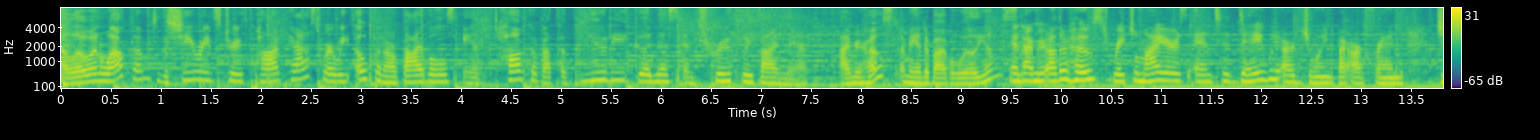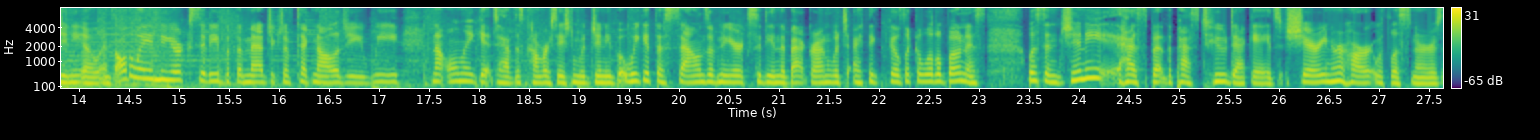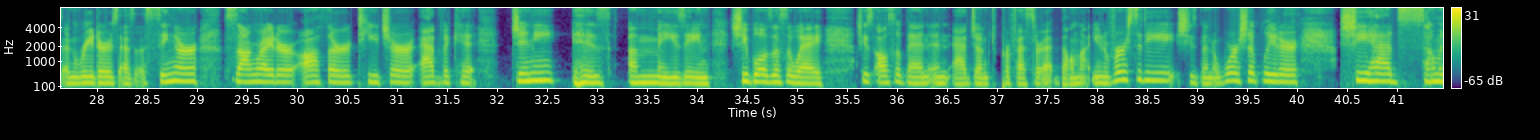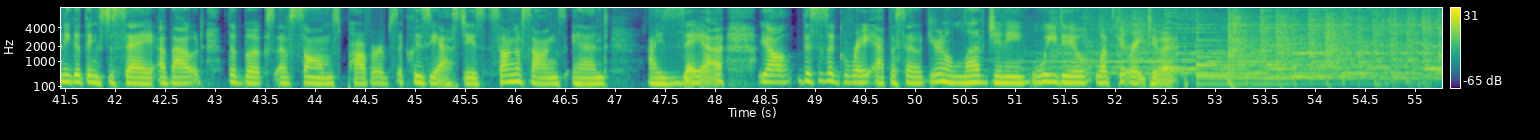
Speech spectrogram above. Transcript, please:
Hello and welcome to the She Reads Truth podcast, where we open our Bibles and talk about the beauty, goodness, and truth we find there. I'm your host, Amanda Bible Williams. And I'm your other host, Rachel Myers. And today we are joined by our friend, Ginny Owens, all the way in New York City, but the magic of technology. We not only get to have this conversation with Ginny, but we get the sounds of New York City in the background, which I think feels like a little bonus. Listen, Ginny has spent the past two decades sharing her heart with listeners and readers as a singer, songwriter, author, teacher, advocate. Ginny is amazing. She blows us away. She's also been an adjunct professor at Belmont University. She's been a worship leader. She had so many good things to say about the books of Psalms, Proverbs, Ecclesiastes, Song of Songs, and Isaiah. Y'all, this is a great episode. You're going to love Ginny. We do. Let's get right to it.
